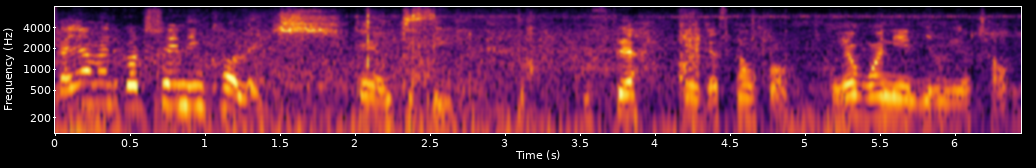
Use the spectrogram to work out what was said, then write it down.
Kenya Medical Training College, KMTC. It's there where it has come from. We have one in Nyamira town.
